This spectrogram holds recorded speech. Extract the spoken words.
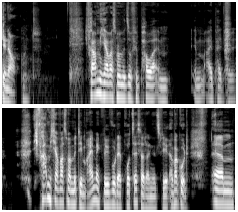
Genau. Und ich frage mich ja, was man mit so viel Power im, im iPad will. Ich frage mich ja, was man mit dem iMac will, wo der Prozessor dann jetzt fehlt. Aber gut. Ähm,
